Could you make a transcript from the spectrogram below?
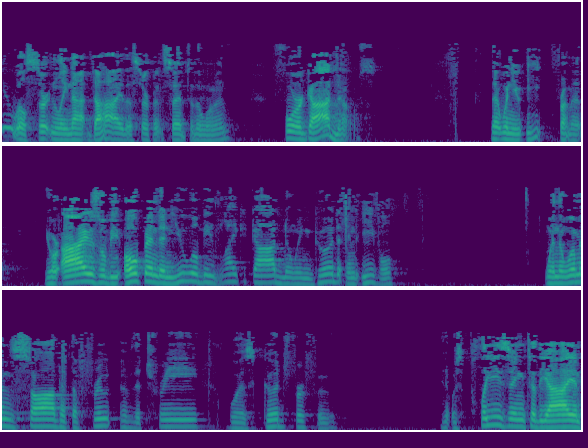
You will certainly not die, the serpent said to the woman, for God knows that when you eat from it, your eyes will be opened and you will be like God, knowing good and evil. When the woman saw that the fruit of the tree was good for food, and it was pleasing to the eye and,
